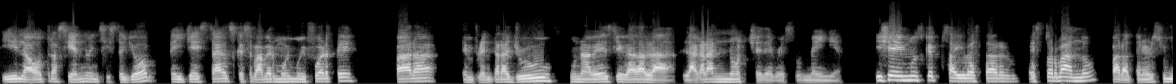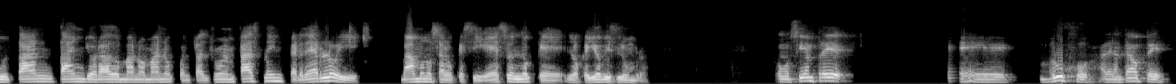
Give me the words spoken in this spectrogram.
Y la otra siendo, insisto yo, AJ Styles, que se va a ver muy, muy fuerte para enfrentar a Drew una vez llegada la, la gran noche de WrestleMania. Y Sheamus, que pues ahí va a estar estorbando para tener su tan, tan llorado mano a mano contra Drew en Fastlane, perderlo y vámonos a lo que sigue. Eso es lo que, lo que yo vislumbro. Como siempre, eh, brujo, adelantándote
